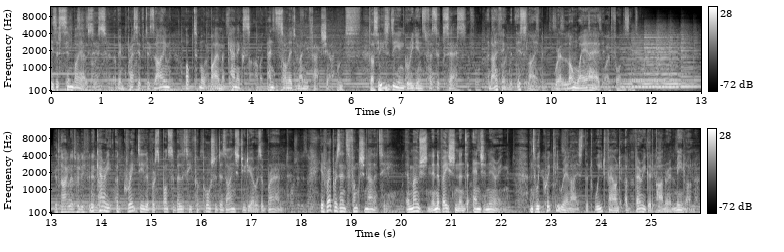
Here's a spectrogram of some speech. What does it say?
is a symbiosis of impressive design, optimal biomechanics, and solid manufacture. und das sind These are the ingredients for success. And I think with this line, we're a long way ahead. We carry a great deal of responsibility for Porsche Design Studio as a brand. It represents functionality, emotion, innovation, and engineering. And we quickly realized that we'd found a very good partner in Milon,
